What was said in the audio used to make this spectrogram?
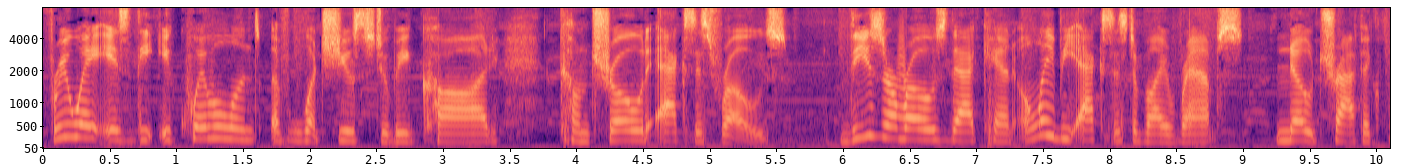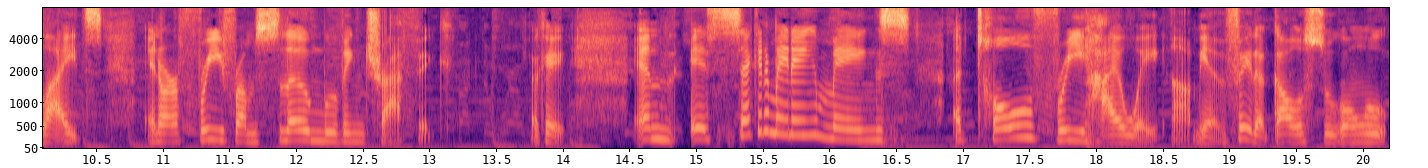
Freeway is the equivalent of what used to be called controlled access roads. These are roads that can only be accessed by ramps, no traffic lights, and are free from slow moving traffic. Okay, and its second meaning means a toll free highway 啊，免费的高速公路。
